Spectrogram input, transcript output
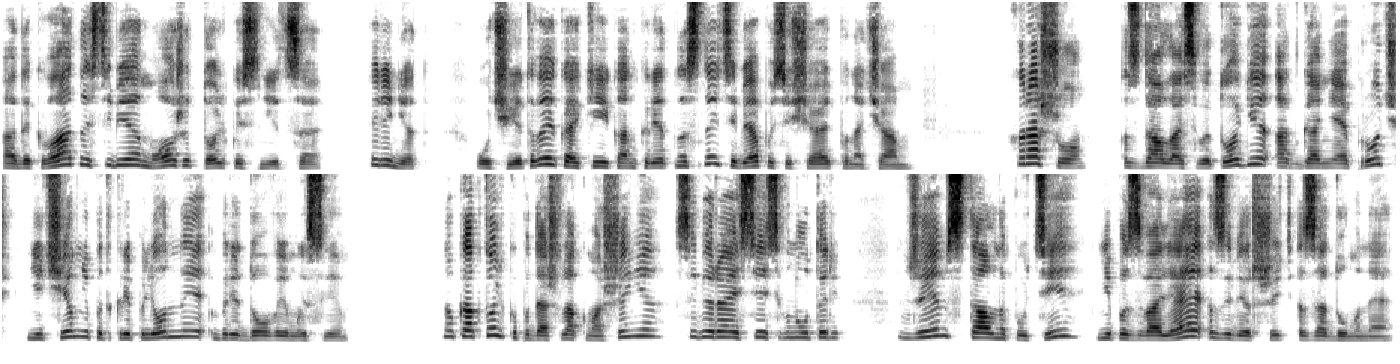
адекватность тебе может только сниться. Или нет, учитывая, какие конкретно сны тебя посещают по ночам. Хорошо, Сдалась в итоге, отгоняя прочь ничем не подкрепленные бредовые мысли. Но как только подошла к машине, собираясь сесть внутрь, Джеймс стал на пути, не позволяя завершить задуманное.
